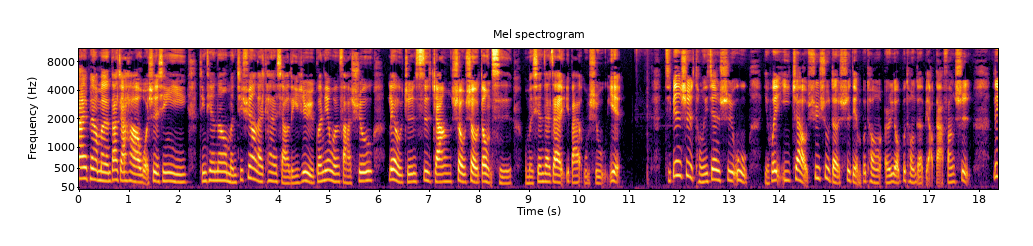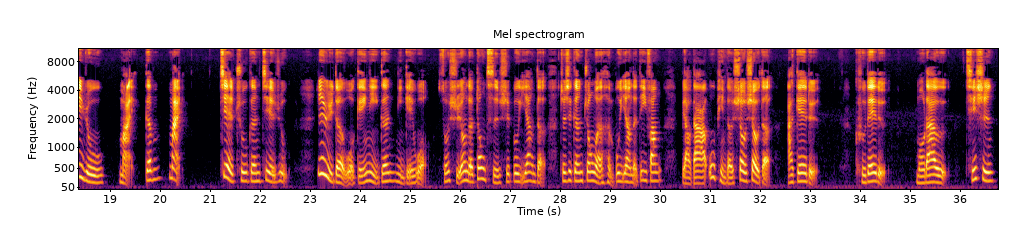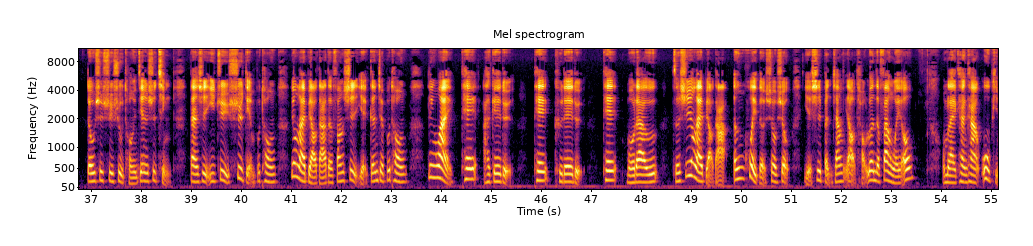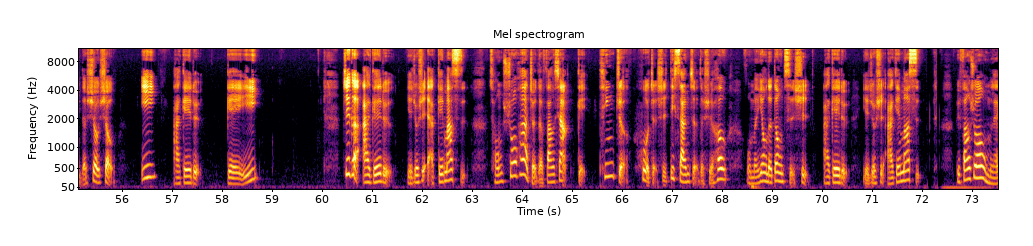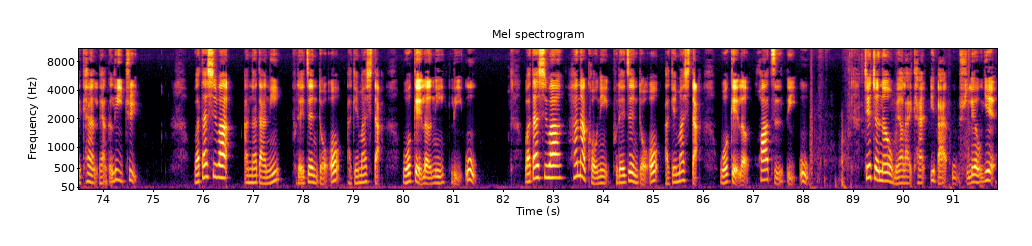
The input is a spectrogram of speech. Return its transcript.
嗨，朋友们，大家好，我是心怡。今天呢，我们继续要来看小黎日语观念文法书六之四章受受动词。我们现在在一百五十五页。即便是同一件事物，也会依照叙述的视点不同而有不同的表达方式。例如，买跟卖，借出跟借入。日语的我给你跟你给我所使用的动词是不一样的，这是跟中文很不一样的地方。表达物品的受受的あげる、くれる、もらう，其实都是叙述同一件事情。但是依据视点不同，用来表达的方式也跟着不同。另外，てあげる、てくれる、てもらう，则是用来表达恩惠的受受，也是本章要讨论的范围哦。 我们来看看物品的受受，一あげる，给。这个あげる，也就是あげます，从说话者的方向给听者或者是第三者的时候。我们用的动词是あげる，也就是あげます。比方说，我们来看两个例句：私はあなたにプレゼントをあげました。我给了你礼物。 私は花子にプレゼントをあげました。我给了花子礼物。接着呢，我们要来看一百五十六页，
